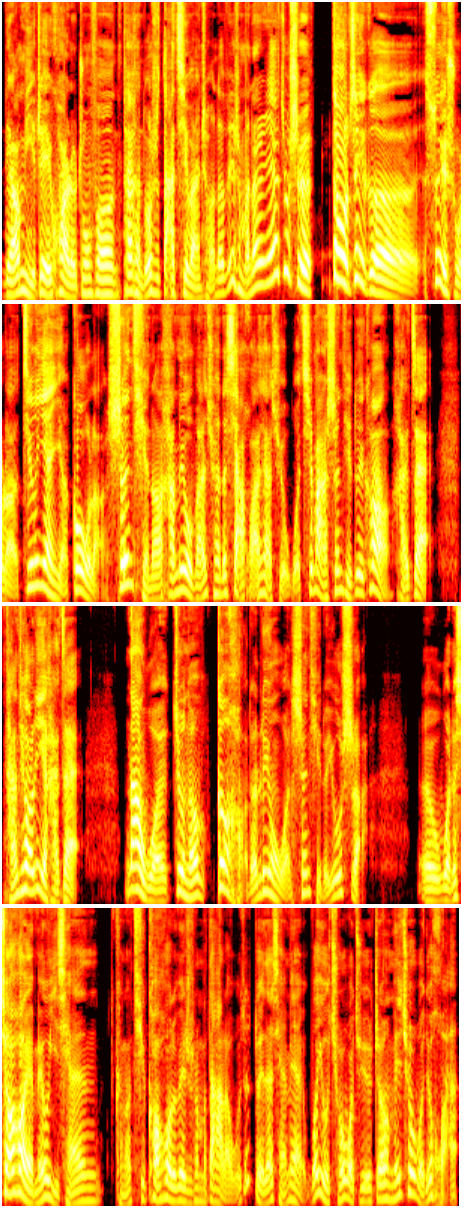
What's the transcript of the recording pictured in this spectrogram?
两米这一块的中锋，他很多是大器晚成的。为什么？那人家就是。到这个岁数了，经验也够了，身体呢还没有完全的下滑下去，我起码身体对抗还在，弹跳力还在，那我就能更好的利用我身体的优势啊，呃，我的消耗也没有以前可能踢靠后的位置那么大了，我就怼在前面，我有球我去争，没球我就缓，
